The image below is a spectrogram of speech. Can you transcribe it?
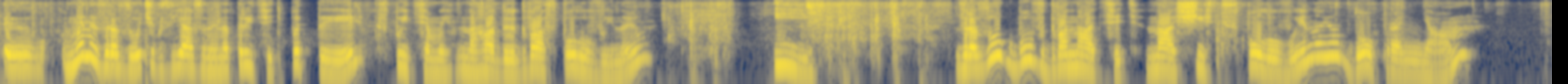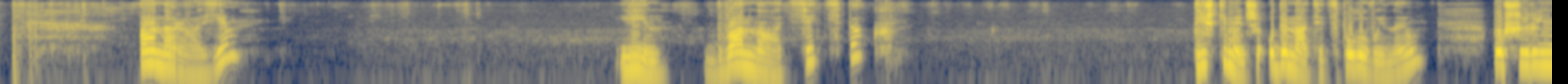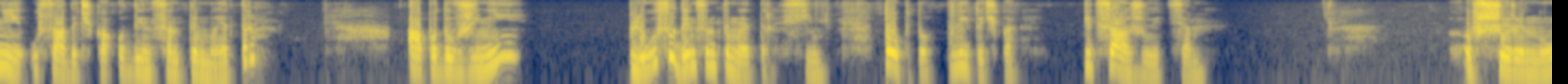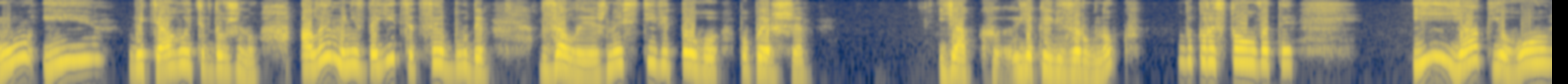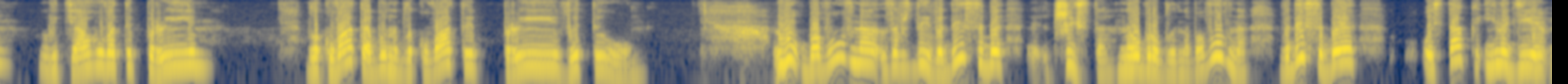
Е, В мене зразочок зв'язаний на 30 петель, спицями, нагадую, 2,5. І зразок був 12 на 6,5 до прання. А наразі він 12, так. Трішки менше 11 з половиною. По ширині усадочка 1 см, а по довжині плюс 1 см 7. Тобто ниточка підсаджується в ширину і витягується в довжину. Але мені здається, це буде в залежності від того, по-перше, як, який візерунок використовувати, і як його витягувати при блокувати або не блокувати при ВТО. Ну, бавовна завжди веде себе е, чиста, необроблена бавовна, веде себе ось так іноді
